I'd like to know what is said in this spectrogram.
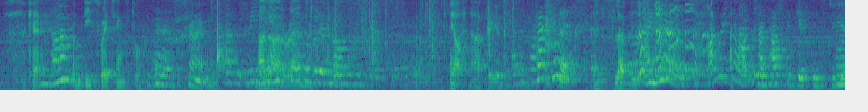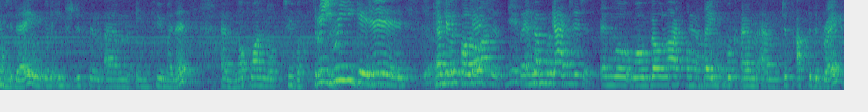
Minutes. Okay. I'm de-sweating still. Shame. I know, I ran. Yeah, no, I figured. That works. It's lovely. I know. I was so hard. Fantastic guest in studio today. We're going to introduce them um, in a few minutes. Um, not one, not two, but three. Three guests. Yes, you can with follow gadgets. us. Yes, They and come with with gadgets, gadgets. and we'll we'll go live on Yeah. Facebook um, um, just after the break.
